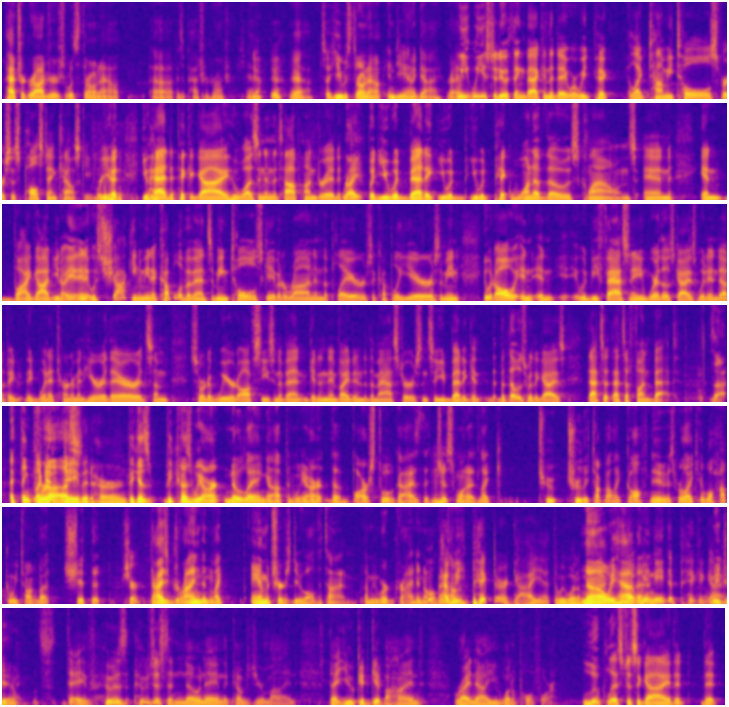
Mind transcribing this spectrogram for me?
Patrick Rodgers was thrown out. Uh, is it Patrick Rodgers? Yeah. Yeah. Yeah. So he was thrown out. Indiana guy, right? We, we used to do a thing back in the day where we'd pick like Tommy Tolles versus Paul Stankowski, where you had you had to pick a guy who wasn't in the top hundred, Right. But you would bet it, you would you would pick one of those clowns, and and by God, you know, and it was shocking. I mean, a couple of events. I mean, Tolles gave it a run, and the Players a couple of years. Mm-hmm. I mean, it would all and, and it would be fascinating where those guys would end up. They'd, they'd win a tournament here or there at some sort of weird off-season event and get an invite into the Masters, and so you'd bet again. But those were the guys. That's a that's a fun bet. So I think Like for a us, David Hearn. because because we aren't no laying up and we aren't the barstool guys Mm-hmm. that just want to like tru- truly talk about like golf news. We're like, hey, well, how can we talk about shit that Sure. guys grinding like amateurs do all the time. I mean, we're grinding all the Have time. Have we picked our guy yet that we want to? No, back? we We haven't. No, we need to pick a guy. We do. Let's, Dave, who's who's just a no name that comes to your mind that you could get behind right now? You want to pull for? Luke List is a guy that that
